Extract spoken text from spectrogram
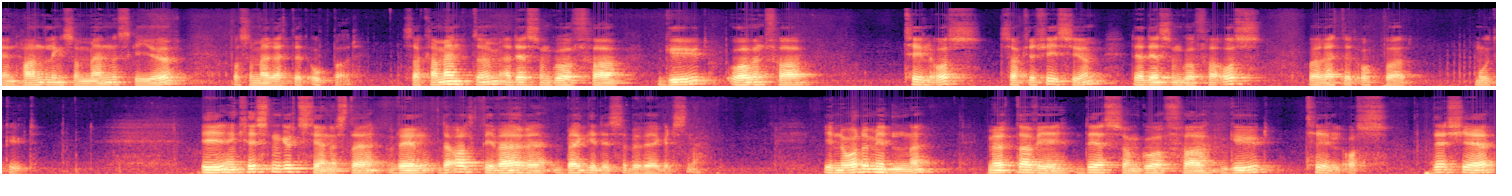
en handling som mennesket gjør, og som er rettet oppad. Sakramentum er det som går fra Gud ovenfra til oss. Sakrifisium, det er det som går fra oss og er rettet oppad mot Gud. I en kristen gudstjeneste vil det alltid være begge disse bevegelsene. I nådemidlene møter vi det som går fra Gud til oss. Det skjer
